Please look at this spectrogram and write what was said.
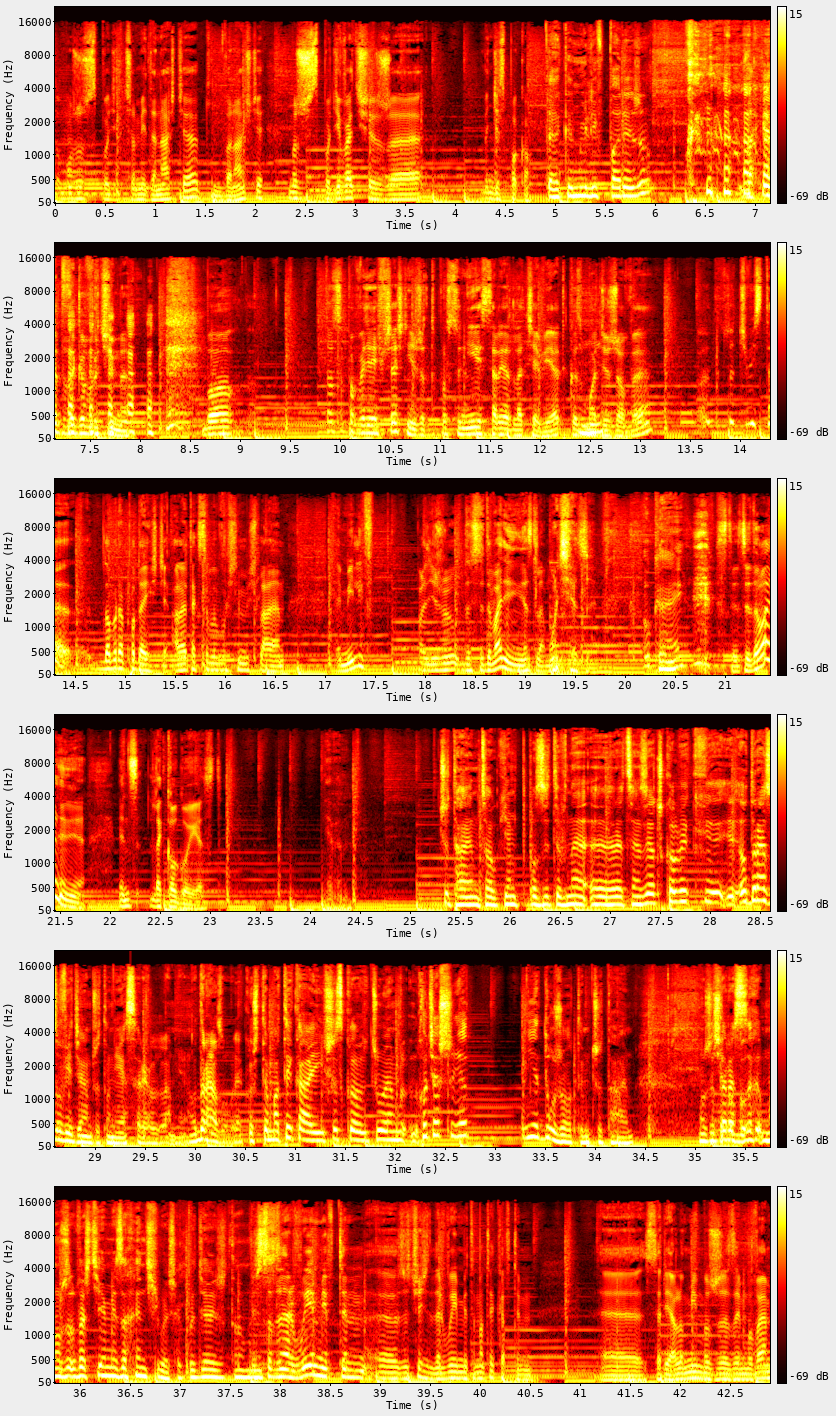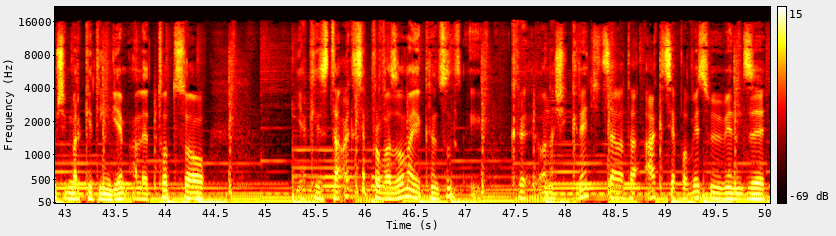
to możesz spodziewać się 11, 12, możesz spodziewać się, że będzie spoko. Tak Emily w Paryżu? Za chwilę do tego wrócimy. Bo to, co powiedziałeś wcześniej, że to po prostu nie jest serial dla ciebie, tylko jest mm. młodzieżowy, to rzeczywiste dobre podejście, ale tak sobie właśnie myślałem. Emily w Paryżu zdecydowanie nie jest dla młodzieży. Okej. Okay. Zdecydowanie nie. Więc dla kogo jest? Czytałem całkiem pozytywne e, recenzje, aczkolwiek e, od razu wiedziałem, że to nie jest serial dla mnie. Od razu. Jakoś tematyka i wszystko czułem, chociaż ja nie dużo o tym czytałem. Może teraz, może właściwie mnie zachęciłeś, jak powiedziałeś, że tam... Wiesz co, denerwuje mnie w tym, e, rzeczywiście denerwuje mnie tematyka w tym e, serialu, mimo że zajmowałem się marketingiem, ale to, co... Jak jest ta akcja prowadzona i kręcąca, ona się kręci, cała ta akcja, powiedzmy, między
